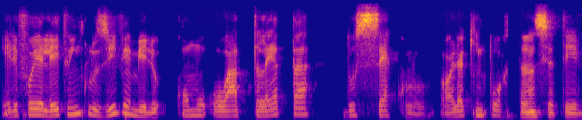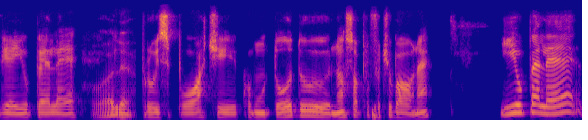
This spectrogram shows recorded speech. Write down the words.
Ele foi eleito, inclusive, Emílio, como o atleta do século. Olha que importância teve aí o Pelé para o esporte como um todo, não só para o futebol, né? E o Pelé,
